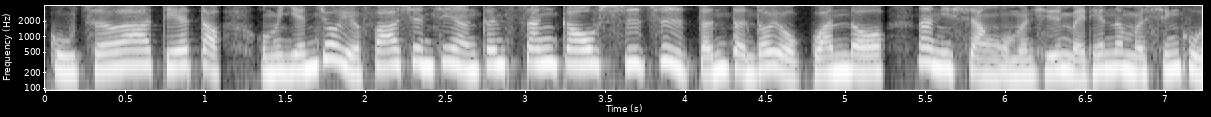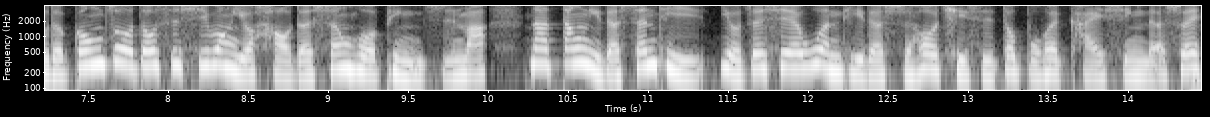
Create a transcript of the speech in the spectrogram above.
骨折啊、跌倒，我们研究也发现，竟然跟三高、失智等等都有关的哦。那你想，我们其实每天那么辛苦的工作，都是希望有好的生活品质吗？那当你的身体有这些问题的时候，其实都不会开心的。所以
